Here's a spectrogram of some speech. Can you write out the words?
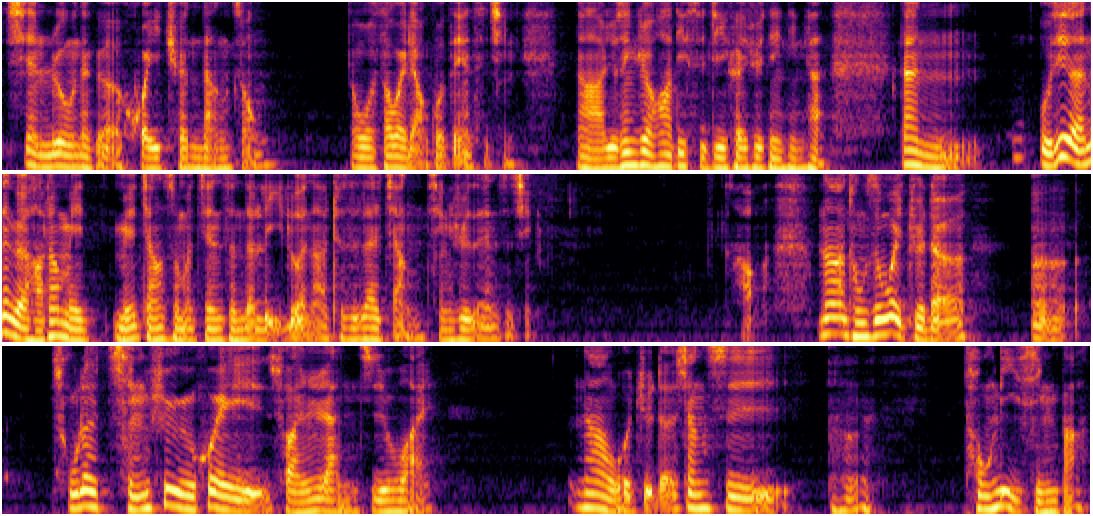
陷入那个回圈当中。我稍微聊过这件事情。那有兴趣的话，第十集可以去听听看。但我记得那个好像没没讲什么健身的理论啊，就是在讲情绪这件事情。好，那同时我也觉得，呃，除了情绪会传染之外，那我觉得像是呃同理心吧，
